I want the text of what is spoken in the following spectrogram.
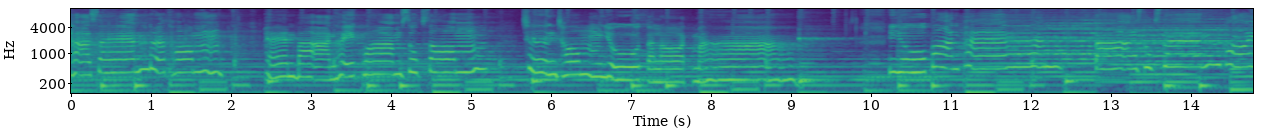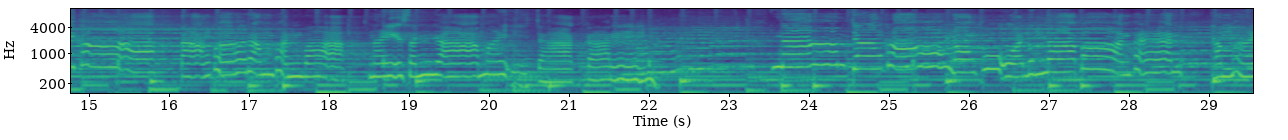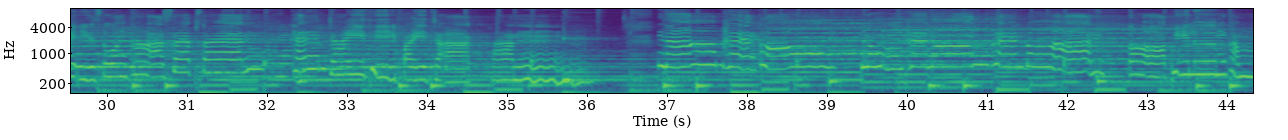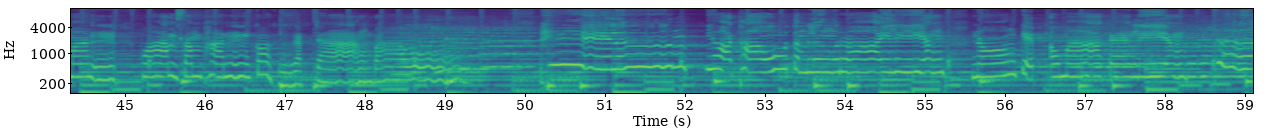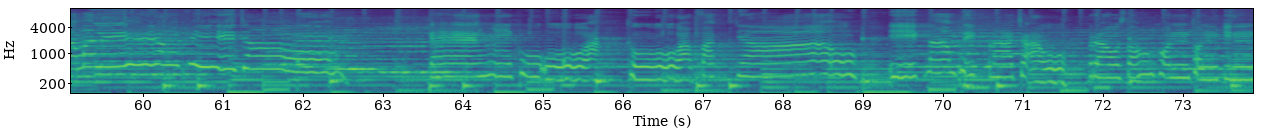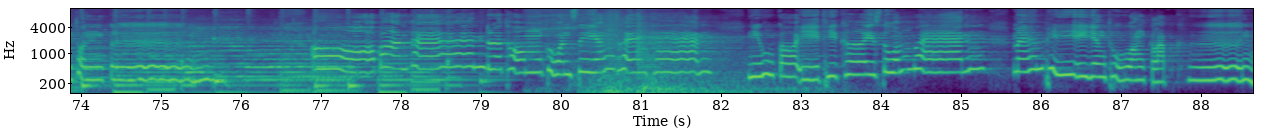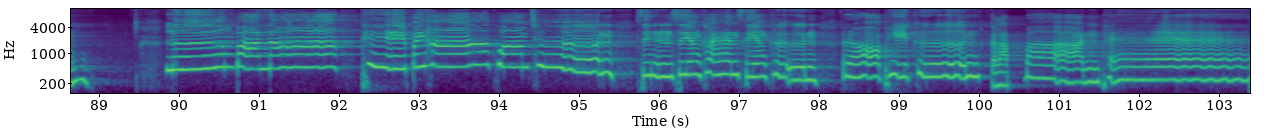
ค่าแสนระทม แผนบ้านให้ความสุขสม ชื่นชมอยู่ตลอดมา อยู่บ้านแผนต่างสุขแสนคอยท่าต่างเพอรำพันว่า ในสัญญาไม่จากกัน ที่ไปจากพลัน น้ำแห้งคลองลุ่มแพน้องแพนบ้าน ก็พี่ลืมคำมัน ความสัมพันธ์ก็เหือดจางเบา พี่ลืม ยอดเขาตำลึงรายเลียง น้องเก็บเอามา เจ้า เราสองคนทนกินทนกลืนโอ้บ้านแพนระทมควรเสียงเพลงแทน นิ้วก้อยที่เคยสวมแหวน แม้นพี่ยังทวงกลับคืนลืมิ้นเสียงแคลนเสียงคลื่น รอพี่คืนกลับบ้านแพ้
